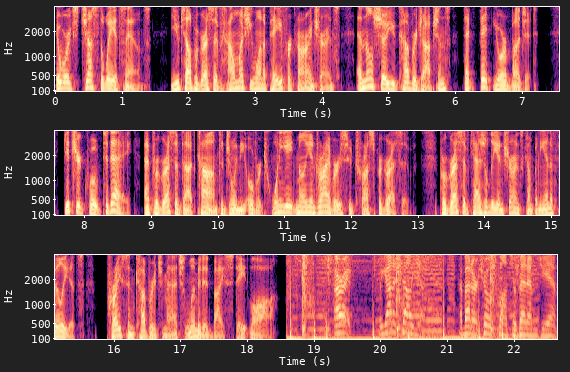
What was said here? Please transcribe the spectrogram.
It works just the way it sounds. You tell Progressive how much you want to pay for car insurance, and they'll show you coverage options that fit your budget. Get your quote today at progressive.com to join the over 28 million drivers who trust Progressive. Progressive Casualty Insurance Company and Affiliates. Price and coverage match limited by state law. All right, we got to tell you about our show sponsor, BetMGM.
